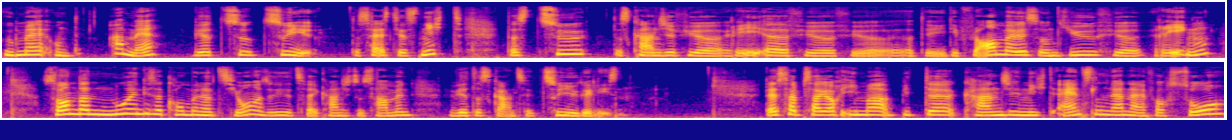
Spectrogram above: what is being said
Ume und Ame wird zu Tsuyu. Das heißt jetzt nicht, dass Zu das Kanji für, Re, äh, für, für die, die Pflaume ist und Yu für Regen, sondern nur in dieser Kombination, also diese zwei Kanji zusammen, wird das Ganze Tsuyu gelesen. Deshalb sage ich auch immer, bitte Kanji nicht einzeln lernen, einfach so,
